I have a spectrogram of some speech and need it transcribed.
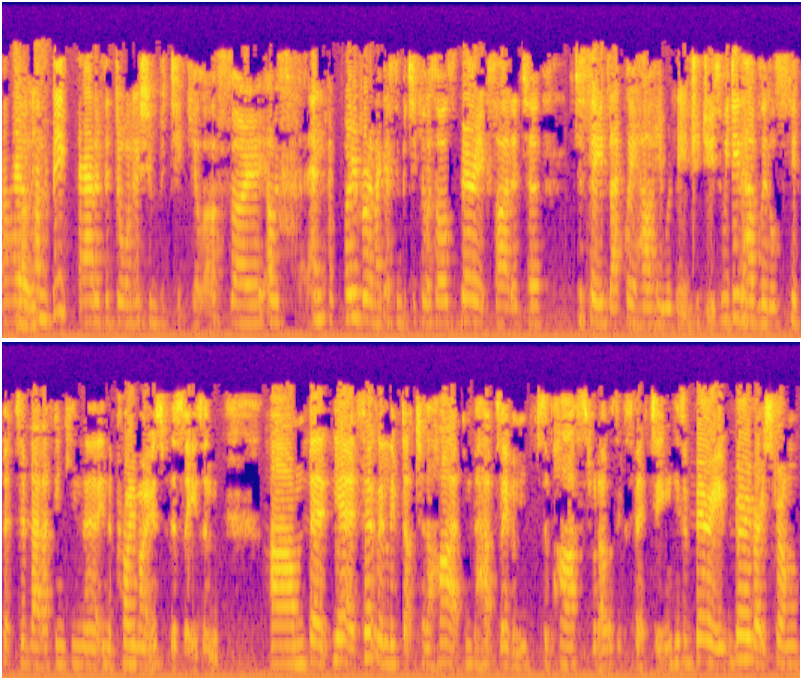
I, So am I'm a big fan of the Dornish in particular, so I was, and, and Oberyn, I guess in particular, so I was very excited to to see exactly how he would be introduced. We did have little snippets of that, I think, in the in the promos for the season. Um, but yeah, it certainly lived up to the hype and perhaps even surpassed what I was expecting. He's a very, very, very strong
